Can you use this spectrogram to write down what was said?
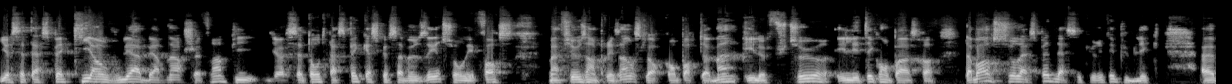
il y a cet aspect qui en voulait à Bernard Cheffran, puis il y a cet autre aspect, qu'est-ce que ça veut dire sur les forces mafieuses en présence, leur comportement et le futur et l'été qu'on passera. D'abord, sur l'aspect de la sécurité publique. Euh,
